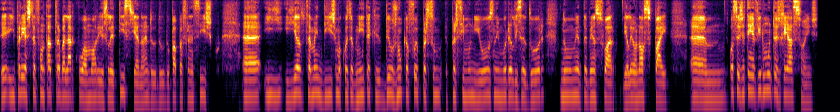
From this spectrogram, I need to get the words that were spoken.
eh, e para esta vontade de trabalhar com o Amoris Letícia, não é? do, do, do Papa Francisco. Uh, e, e, ele também diz uma coisa bonita, que Deus nunca foi parcimonioso nem moralizador no momento de abençoar. Ele é o nosso Pai. Um, ou seja, tem havido muitas reações,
